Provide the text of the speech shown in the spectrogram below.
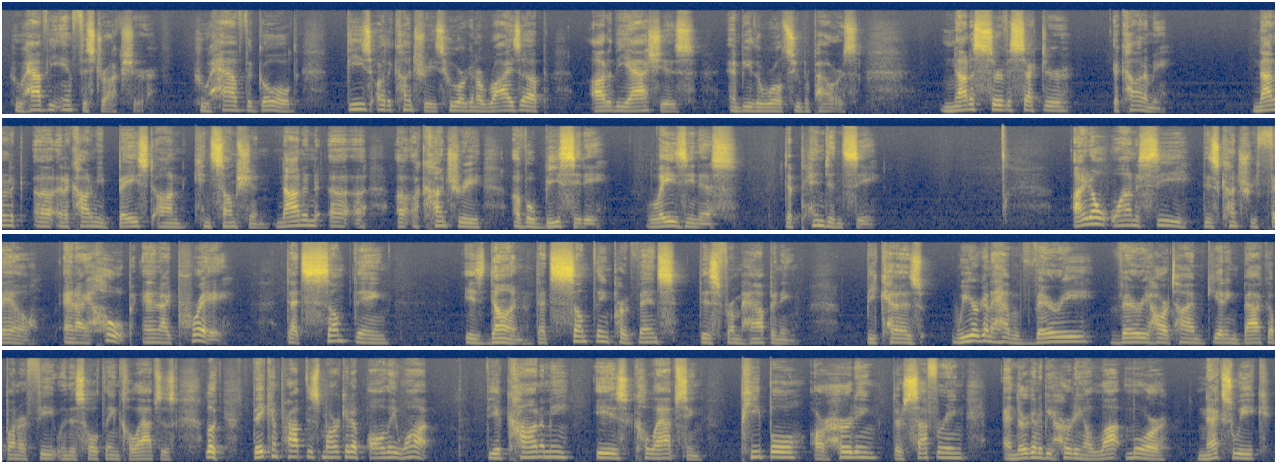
who have the infrastructure, who have the gold, these are the countries who are going to rise up out of the ashes and be the world superpowers. Not a service sector economy, not an, uh, an economy based on consumption, not an, uh, a, a country of obesity, laziness, dependency. I don't want to see this country fail, and I hope and I pray that something is done, that something prevents this from happening, because we are going to have a very, very hard time getting back up on our feet when this whole thing collapses. Look, they can prop this market up all they want. The economy is collapsing. People are hurting, they're suffering, and they're going to be hurting a lot more next week,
